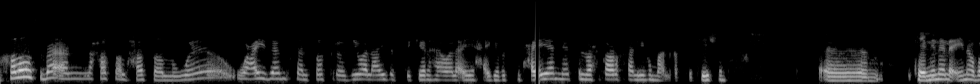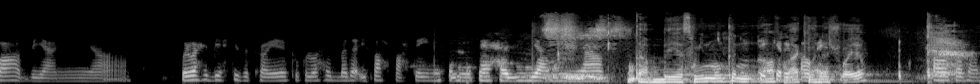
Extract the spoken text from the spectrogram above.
خلاص بقى اللي حصل حصل و... وعايزة أنسى الفترة دي ولا عايزة أفتكرها ولا أي حاجة. بس الحقيقة الناس اللي الواحد اتعرف عليهم على الابلكيشن كأننا لقينا بعض يعني آه، كل واحد بيحكي ذكريات وكل واحد بدأ يصحصح تاني في المساحة دي يعني آه، طب ياسمين ممكن أقف معاكي هنا شوية؟ آه طبعا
